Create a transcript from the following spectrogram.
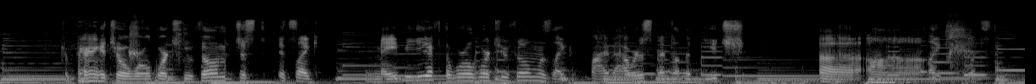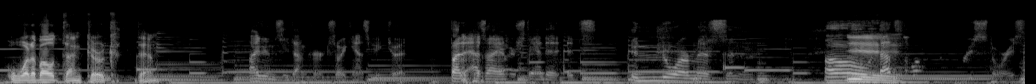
comparing it to a World War II film, just it's like maybe if the World War II film was like five hours spent on the beach, uh, uh like what's What about Dunkirk then? I didn't see Dunkirk, so I can't speak to it. But Okay. as I understand it, it's enormous and oh, Yeah. that's the one with three stories.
